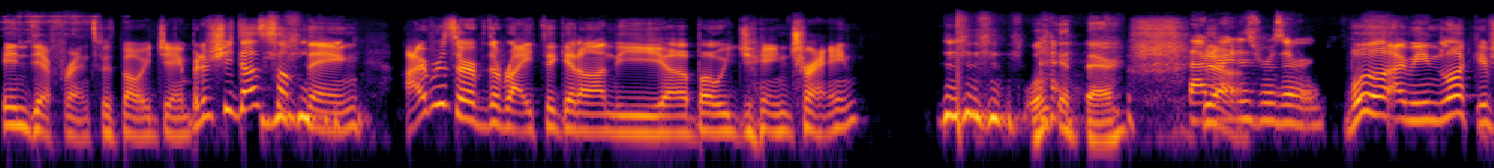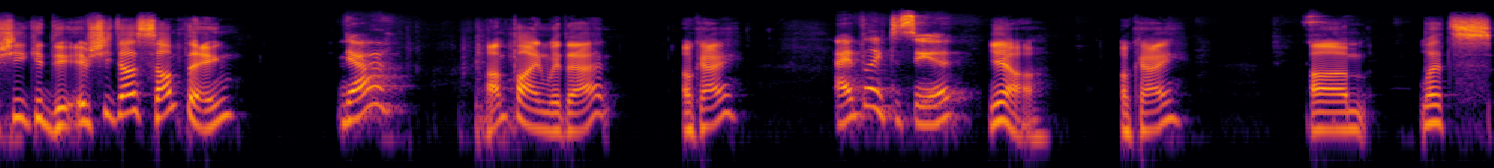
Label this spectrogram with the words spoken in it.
indifference with Bowie Jane. But if she does something, I reserve the right to get on the uh, Bowie Jane train. We'll get there. That Yeah. right is reserved. Well, I mean, look, if she could do, if she does something, Yeah. I'm fine with that. Okay. I'd like to see it. Yeah. Okay. Um, let's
